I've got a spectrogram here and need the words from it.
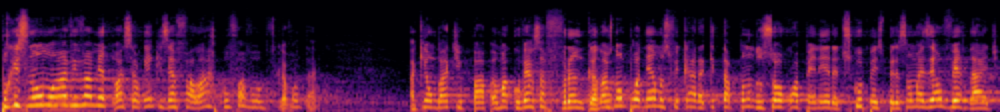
Porque senão não há avivamento. Olha, se alguém quiser falar, por favor, fique à vontade. Aqui é um bate-papo, é uma conversa franca. Nós não podemos ficar aqui tapando o sol com a peneira. Desculpe a expressão, mas é a verdade.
